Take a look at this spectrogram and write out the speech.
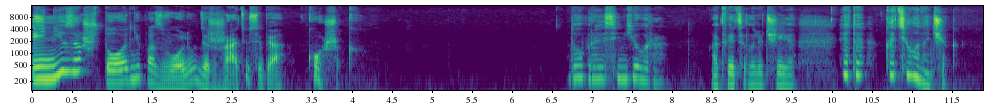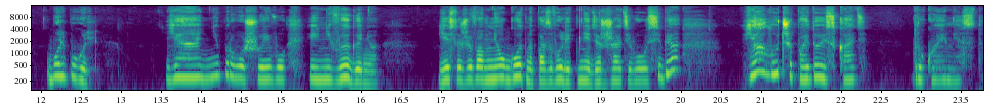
и ни за что не позволю держать у себя кошек. «Добрая сеньора», — ответила Лючия, — «это котеночек, Буль-Буль. Я не брошу его и не выгоню. Если же вам не угодно позволить мне держать его у себя, я лучше пойду искать другое место.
